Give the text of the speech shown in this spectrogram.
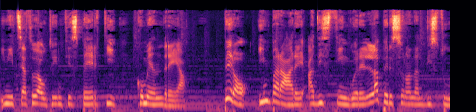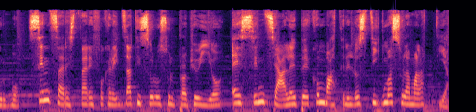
iniziato da utenti esperti come Andrea però imparare a distinguere la persona dal disturbo senza restare focalizzati solo sul proprio io è essenziale per combattere lo stigma sulla malattia.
